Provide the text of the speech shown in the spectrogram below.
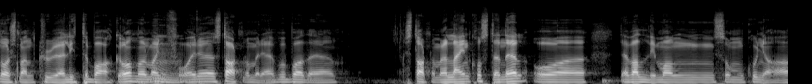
Norseman-crewet litt tilbake òg, når man får eh, startnummeret. For både startnummeret alene koster en del, og det er veldig mange som kunne ha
